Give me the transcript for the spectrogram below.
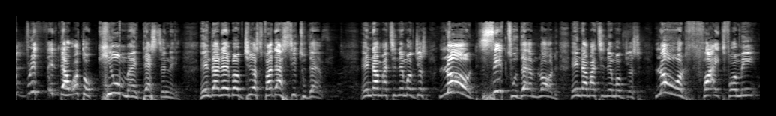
everything that want to kill my destiny. In the name of Jesus, Father, see to them. In the mighty name of Jesus, Lord, see to them, Lord. In the mighty name of Jesus, Lord, fight for me,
